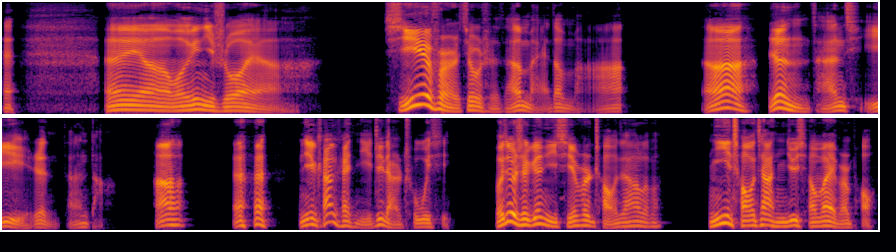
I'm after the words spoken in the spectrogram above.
哎呀，我跟你说呀，媳妇就是咱买的马，啊，任咱骑，任咱打，啊，你看看你这点出息，不就是跟你媳妇吵架了吗？”你一吵架，你就向外边跑，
